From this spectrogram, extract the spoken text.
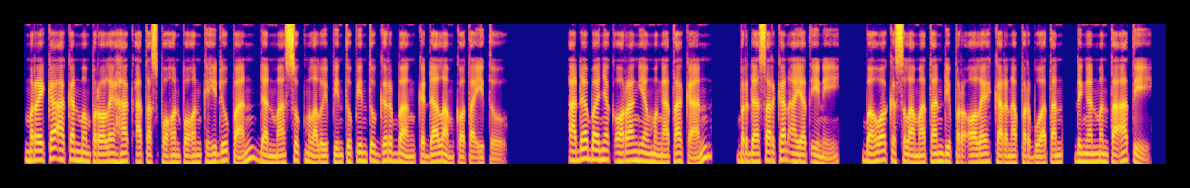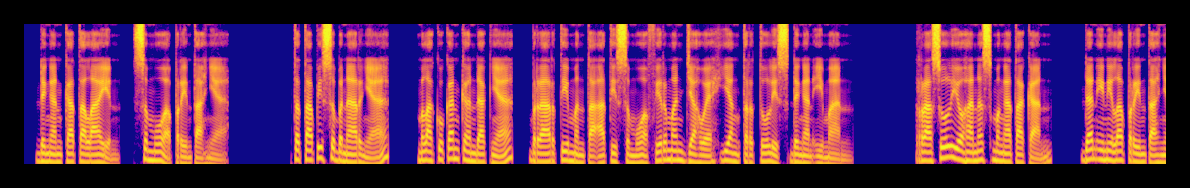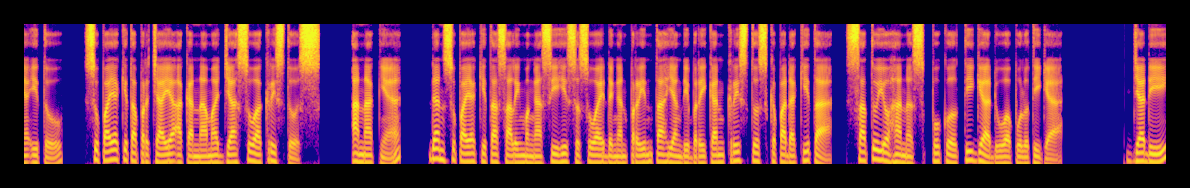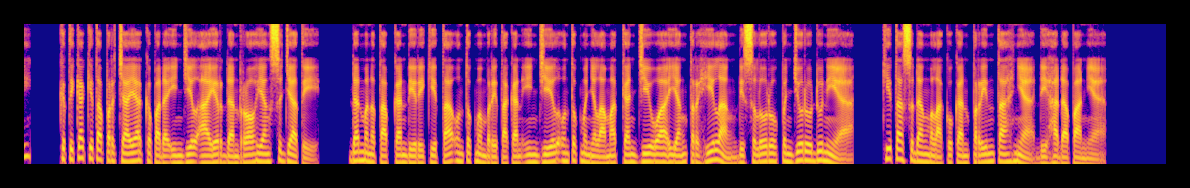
Mereka akan memperoleh hak atas pohon-pohon kehidupan dan masuk melalui pintu-pintu gerbang ke dalam kota itu. Ada banyak orang yang mengatakan, berdasarkan ayat ini, bahwa keselamatan diperoleh karena perbuatan dengan mentaati, dengan kata lain, semua perintahnya. Tetapi sebenarnya, melakukan kehendaknya, berarti mentaati semua firman Yahweh yang tertulis dengan iman. Rasul Yohanes mengatakan, dan inilah perintahnya itu, supaya kita percaya akan nama Yesus Kristus, anaknya, dan supaya kita saling mengasihi sesuai dengan perintah yang diberikan Kristus kepada kita. 1 Yohanes pukul 3.23 Jadi, ketika kita percaya kepada Injil air dan roh yang sejati, dan menetapkan diri kita untuk memberitakan Injil untuk menyelamatkan jiwa yang terhilang di seluruh penjuru dunia, kita sedang melakukan perintahnya di hadapannya.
